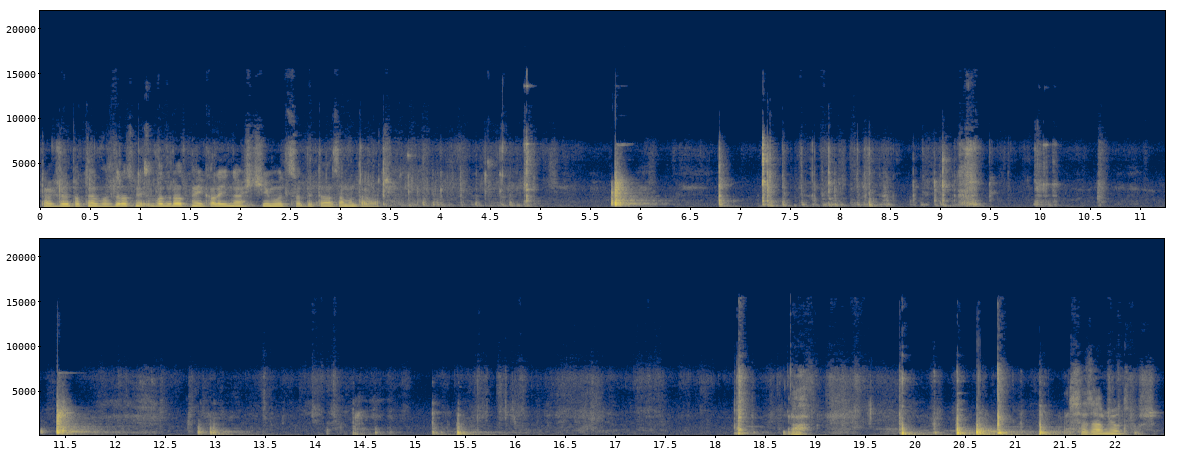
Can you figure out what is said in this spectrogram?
tak żeby potem w odwrotnej, w odwrotnej kolejności móc sobie to zamontować. Sezamie otwórz.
